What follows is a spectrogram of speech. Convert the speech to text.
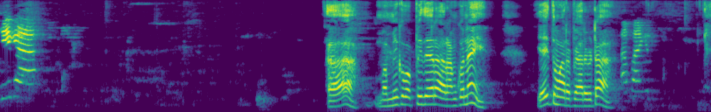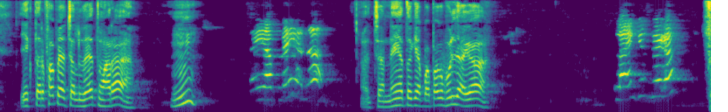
ठीक है आ मम्मी को पप्पी दे रहा और हमको नहीं? यही तुम्हारा प्यार बेटा। एक तरफा प्यार चालू है तुम्हारा हम्म? नहीं आप नहीं है ना? अच्छा नहीं है तो क्या पापा को भूल जाएगा? फ्लाइंग किस देगा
